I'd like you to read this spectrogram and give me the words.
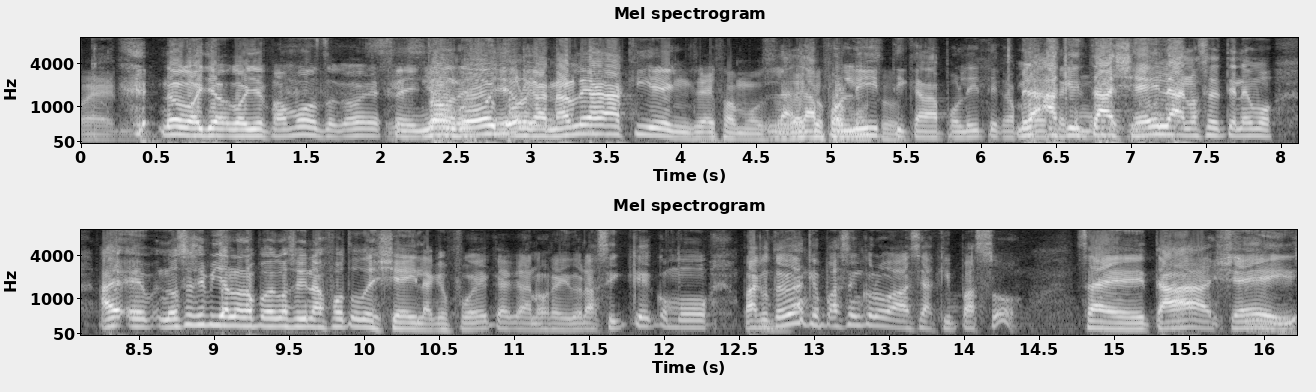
Bueno. No, Goyo, Goyo es famoso. Goyo. Señores, Don Goyo. Por ganarle a, quién es famoso. La, famoso. política, la política. Mira, aquí está Sheila, no sé, tenemos... ah, eh, no sé si Villalona puede conseguir una foto de Sheila, que fue que ganó regidora. Así que como, para que ustedes vean que pasa en Croacia, aquí pasó. O sea, está Sí,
